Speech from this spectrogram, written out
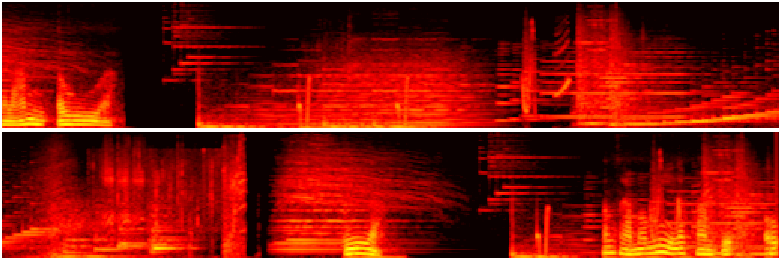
จะล้ามือตัวเกลือ คำสาปมัมมี่และความเกลือโอ้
